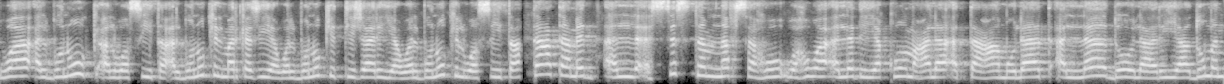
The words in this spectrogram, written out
والبنوك الوسيطة البنوك المركزية والبنوك التجارية والبنوك الوسيطة تعتمد ال system نفسه وهو الذي يقوم على التعاملات اللا دولاريه ضمن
